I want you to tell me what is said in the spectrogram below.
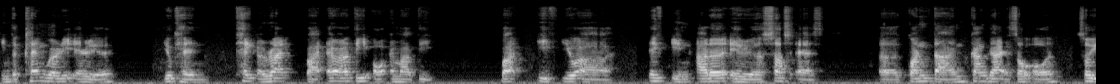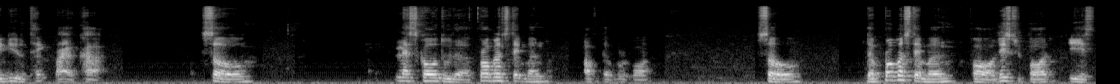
in the Klang area, you can take a ride by LRT or MRT. But if you are if in other areas such as uh, Kuantan, Kangar, and so on, so you need to take by a car. So let's go to the problem statement of the report. So the problem statement for this report is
